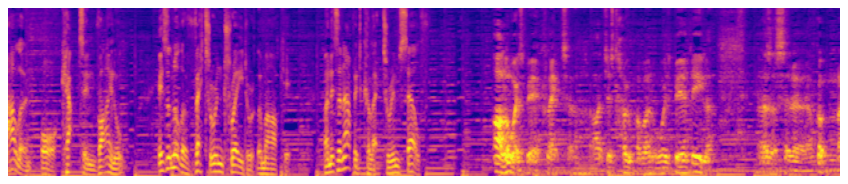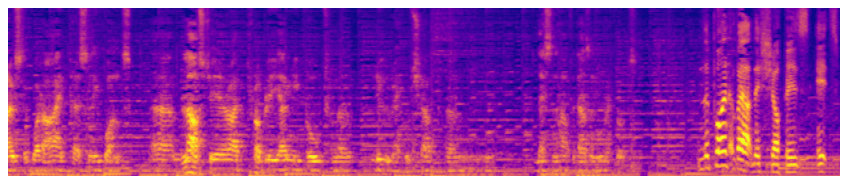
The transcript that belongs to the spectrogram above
Alan, or Captain Vinyl, is another veteran trader at the market and is an avid collector himself. I'll always be a collector. I just hope I won't always be a dealer. As I said earlier, I've got most of what I personally want. Um, last year I probably only bought from a new record shop um, less than half a dozen records. The point about this shop is it's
